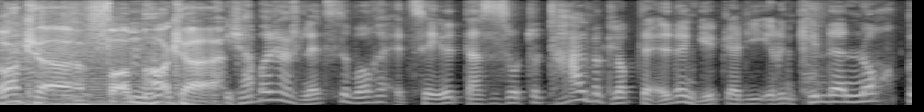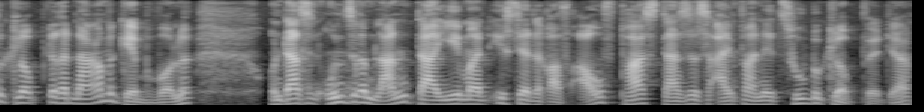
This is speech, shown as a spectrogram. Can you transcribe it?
Rocker vom Hocker. Ich habe euch erst letzte Woche erzählt, dass es so total bekloppte Eltern gibt, ja, die ihren Kindern noch beklopptere Namen geben wollen. Und dass in unserem Land da jemand ist, der darauf aufpasst, dass es einfach nicht zu bekloppt wird, ja.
